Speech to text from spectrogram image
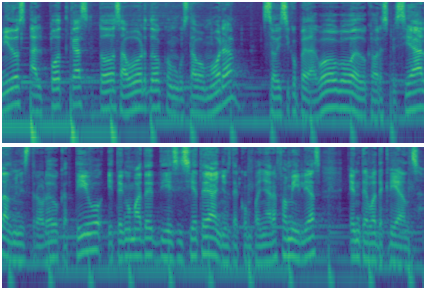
Bienvenidos al podcast Todos a Bordo con Gustavo Mora. Soy psicopedagogo, educador especial, administrador educativo y tengo más de 17 años de acompañar a familias en temas de crianza.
